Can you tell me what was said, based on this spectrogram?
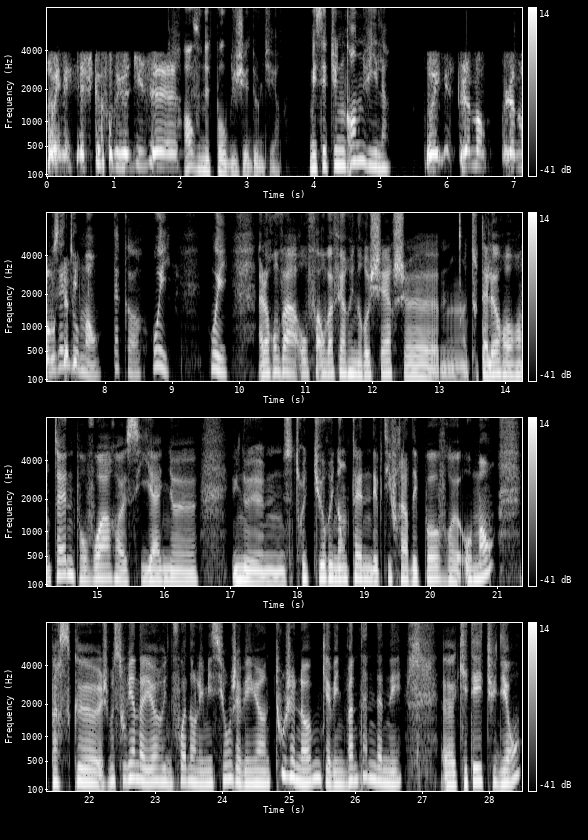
Oui, mais est-ce qu'il faut que je le dise euh, Oh, vous n'êtes pas obligé de le dire. Mais c'est une grande ville. Oui, Le Mans. Le Mans vous êtes au Mans, d'accord. Oui. Oui. Alors on va on, va faire une recherche euh, tout à l'heure en antenne pour voir euh, s'il y a une une structure, une antenne des petits frères des pauvres euh, au Mans, parce que je me souviens d'ailleurs une fois dans l'émission, j'avais eu un tout jeune homme qui avait une vingtaine d'années, qui était étudiant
